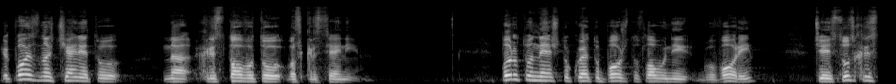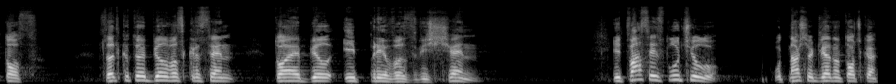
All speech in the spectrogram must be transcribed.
Какво е значението на Христовото възкресение? Първото нещо, което Божието Слово ни говори, че Исус Христос, след като е бил възкресен, Той е бил и превъзвишен. И това се е случило, от наша гледна точка,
